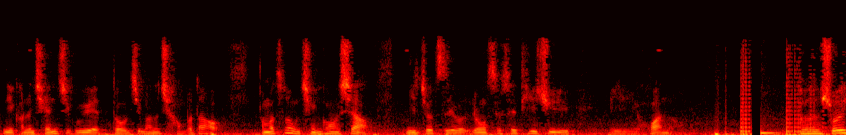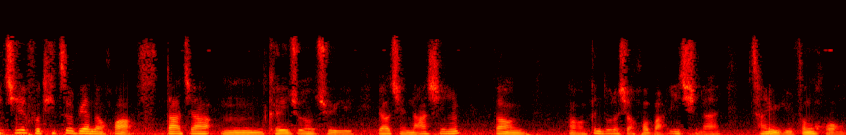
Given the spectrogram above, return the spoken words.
你可能前几个月都基本上抢不到，那么这种情况下，你就只有用 CCT 去你换了。嗯，所以 GFT 这边的话，大家嗯可以就是去邀请拿新让。啊，更多的小伙伴一起来参与与分红，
